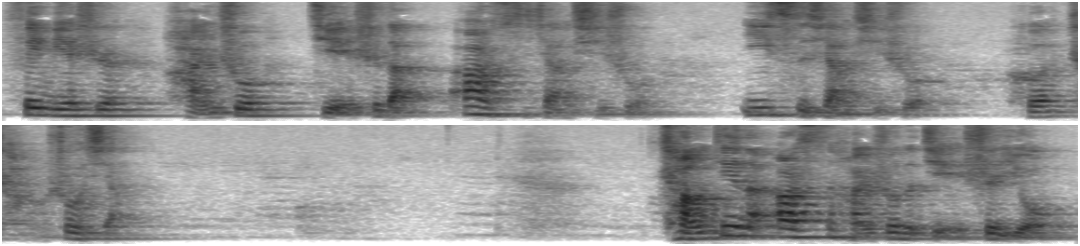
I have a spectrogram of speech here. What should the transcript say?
分别是函数解释的二次项系数。一次项系数和常数项。常见的二次函数的解释有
